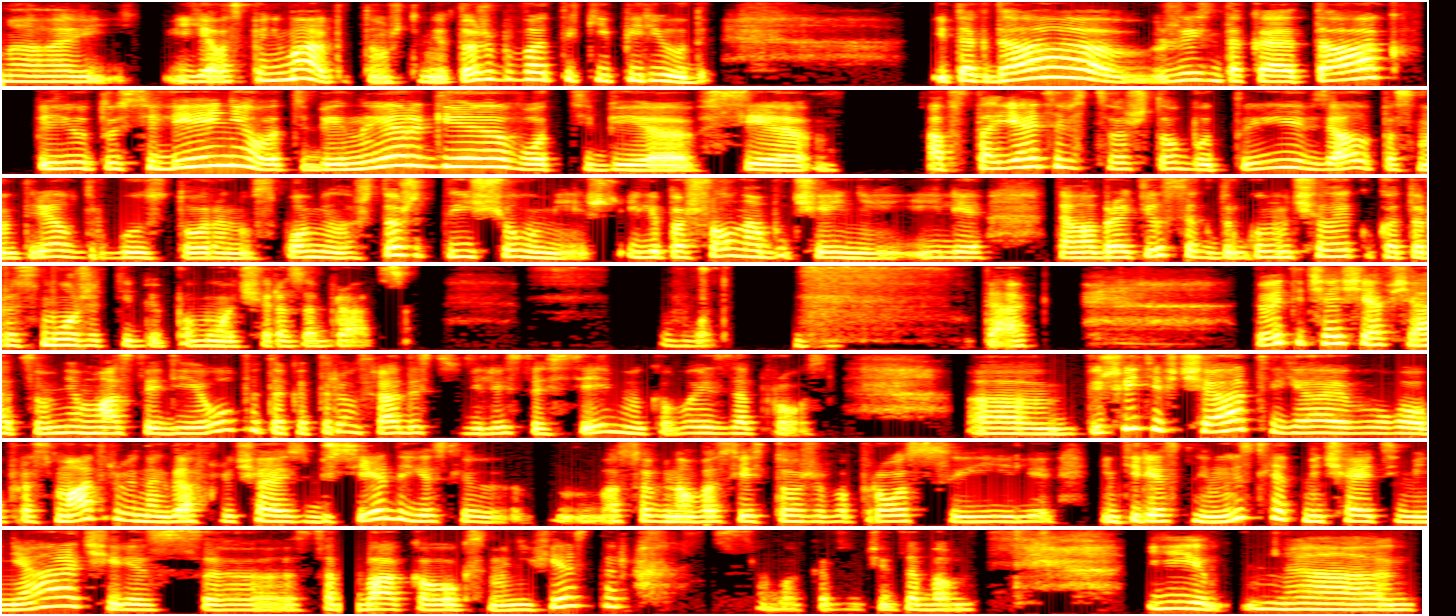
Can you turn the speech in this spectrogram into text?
А, я вас понимаю, потому что у меня тоже бывают такие периоды. И тогда жизнь такая, так, период усиления, вот тебе энергия, вот тебе все обстоятельства, чтобы ты взял и посмотрел в другую сторону, вспомнила, что же ты еще умеешь, или пошел на обучение, или там обратился к другому человеку, который сможет тебе помочь разобраться. Вот. Так. Давайте чаще общаться. У меня масса идей и опыта, которым с радостью делюсь со всеми, у кого есть запрос. А, пишите в чат, я его просматриваю, иногда включаюсь в беседы, если особенно у вас есть тоже вопросы или интересные мысли, отмечайте меня через э, собака Окс Манифестор. Собака звучит забавно. И э,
